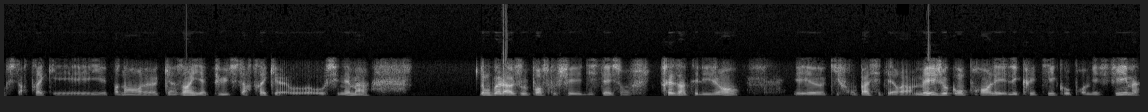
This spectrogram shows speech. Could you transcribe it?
Donc Star Trek et, pendant euh, 15 ans, il n'y a plus de Star Trek euh, au, cinéma. Donc voilà, je pense que chez Disney ils sont très intelligents et euh, qui feront pas cette erreur. Mais je comprends les, critiques au premier film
